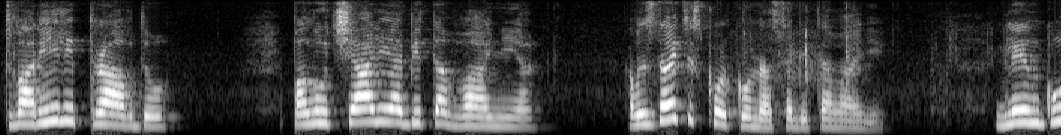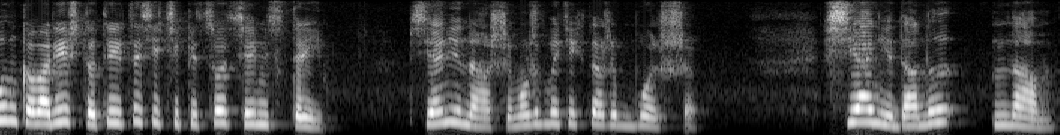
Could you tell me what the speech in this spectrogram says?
Творили правду, получали обетования. А вы знаете, сколько у нас обетований? Гленгун говорит, что 3573. Все они наши, может быть, их даже больше. Все они даны нам,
